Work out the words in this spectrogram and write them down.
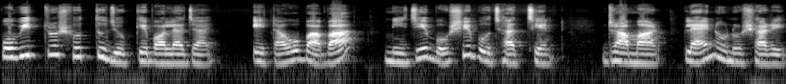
পবিত্র সত্যযুগকে বলা যায়। এটাও বাবা নিজে বসে বোঝাচ্ছেন ড্রামার প্ল্যান অনুসারে।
